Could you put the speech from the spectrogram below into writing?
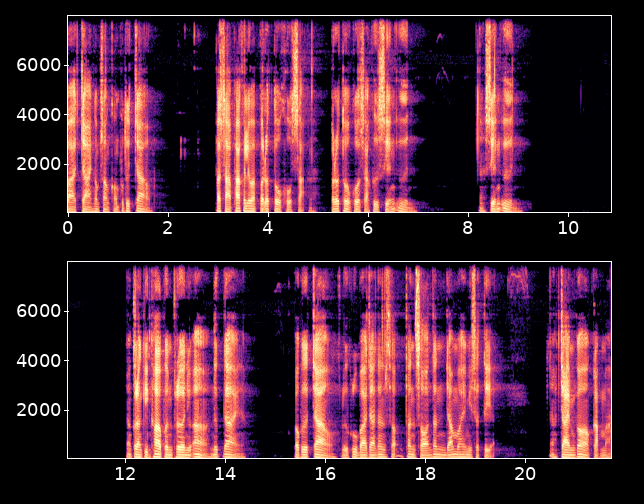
บาอาจารย์คำสอนของพุทธเจ้า ภาษาพระเขาเรียกว่าปรโตโคสะนะปรโตโคสะคือเสียงอื่นเสียงอื่นกำลังกินข้าวเพลินๆอยู่อ้าวนึกได้นะ พระพุทธเจ้า หรือครูบาอาจารย์ท่านสอนท่านสอนท่านย้ำว่าให้มีสติใจมันก็กลับมา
